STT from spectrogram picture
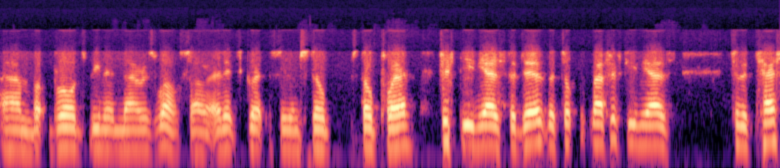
um, but Broad's been in there as well. So, and it's great to see them still still playing. 15 years today, they took uh, 15 years to the test.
